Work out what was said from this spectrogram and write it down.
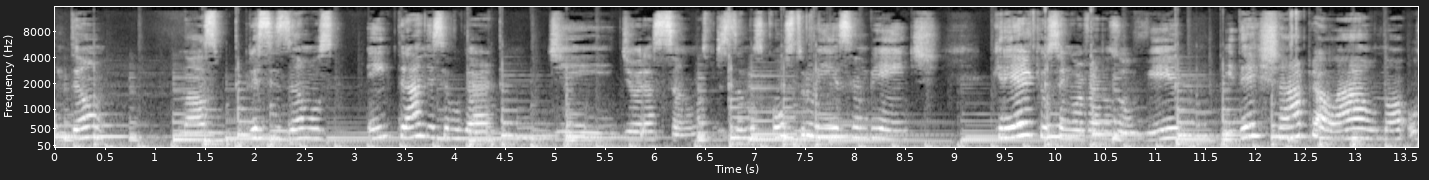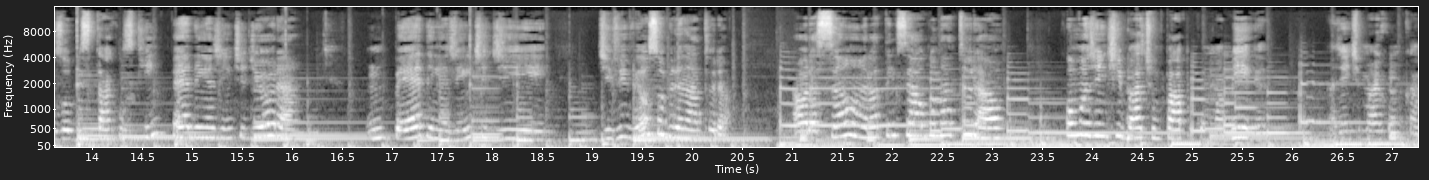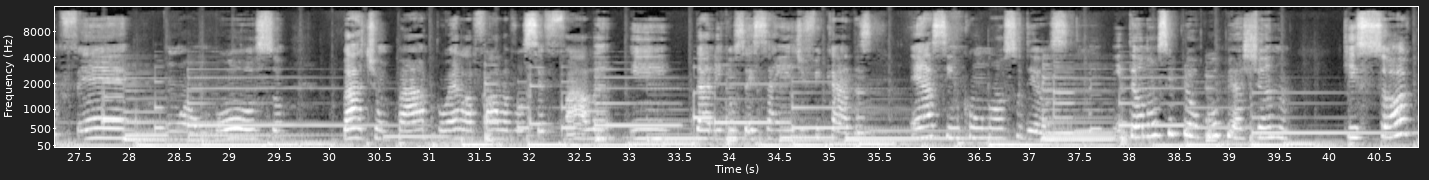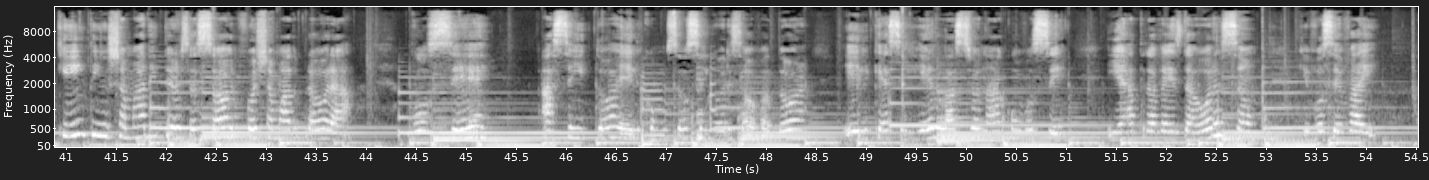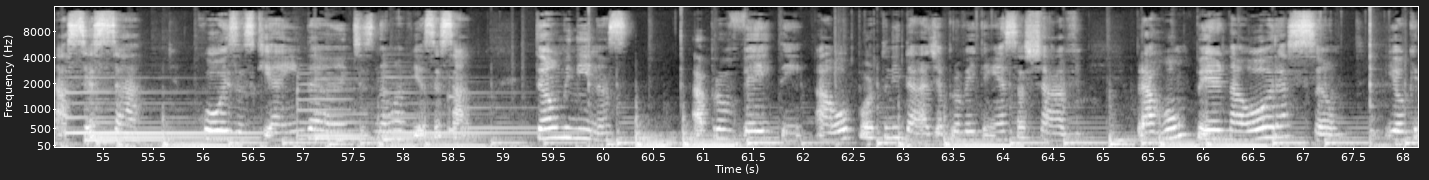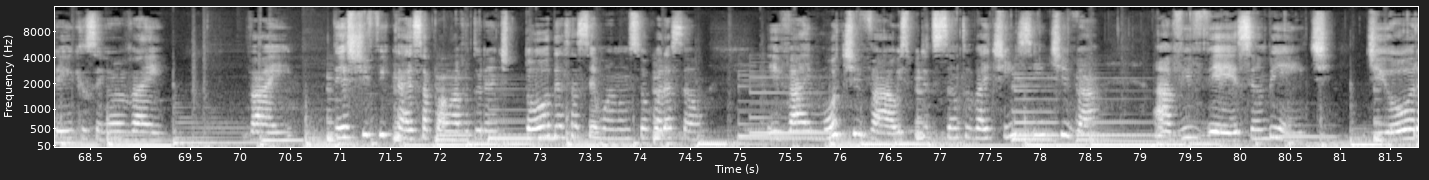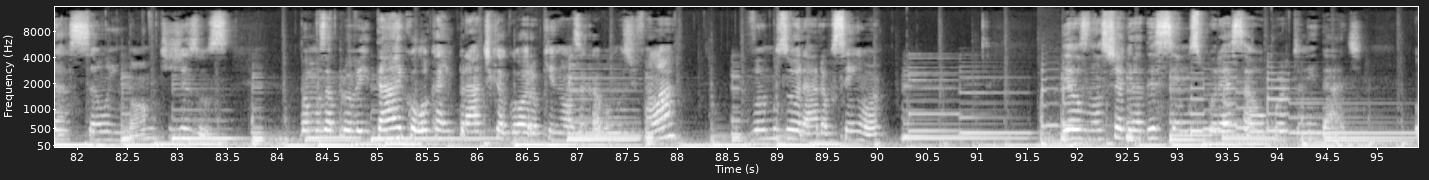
Então, nós precisamos entrar nesse lugar de, de oração, nós precisamos construir esse ambiente, crer que o Senhor vai nos ouvir e deixar para lá os obstáculos que impedem a gente de orar, impedem a gente de, de viver o sobrenatural. A oração ela tem que ser algo natural. Como a gente bate um papo com uma amiga, a gente marca um café, um almoço, bate um papo, ela fala, você fala e dali vocês saem edificadas. É assim com o nosso Deus. Então não se preocupe achando que só quem tem o chamado intercessório foi chamado para orar. Você aceitou a Ele como seu Senhor e Salvador, Ele quer se relacionar com você. E é através da oração que você vai acessar coisas que ainda antes não havia acessado. Então, meninas, aproveitem a oportunidade, aproveitem essa chave para romper na oração. E eu creio que o Senhor vai vai testificar essa palavra durante toda essa semana no seu coração e vai motivar, o Espírito Santo vai te incentivar a viver esse ambiente de oração em nome de Jesus. Vamos aproveitar e colocar em prática agora o que nós acabamos de falar? Vamos orar ao Senhor. Deus, nós te agradecemos por essa oportunidade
